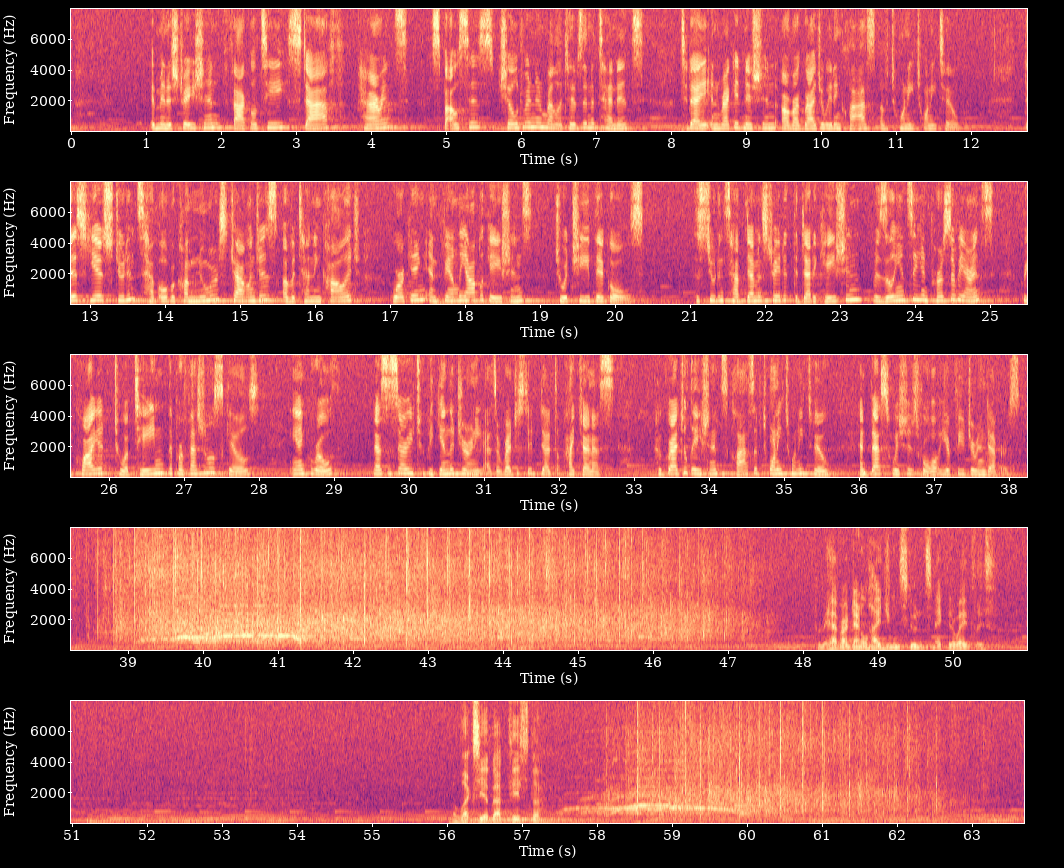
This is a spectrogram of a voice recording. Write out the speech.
administration, faculty, staff, parents, spouses, children, and relatives in attendance today in recognition of our graduating class of 2022. This year's students have overcome numerous challenges of attending college, working, and family obligations to achieve their goals. The students have demonstrated the dedication, resiliency, and perseverance required to obtain the professional skills and growth necessary to begin the journey as a registered dental hygienist. Congratulations, class of 2022, and best wishes for all your future endeavors. Could we have our dental hygiene students make their way, please? Alexia Baptista.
